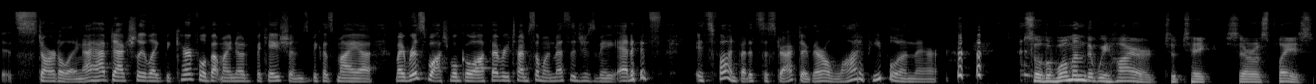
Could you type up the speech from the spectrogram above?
It's startling. I have to actually like be careful about my notifications because my uh my wristwatch will go off every time someone messages me and it's it's fun, but it's distracting. There are a lot of people in there. so the woman that we hired to take Sarah's place,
